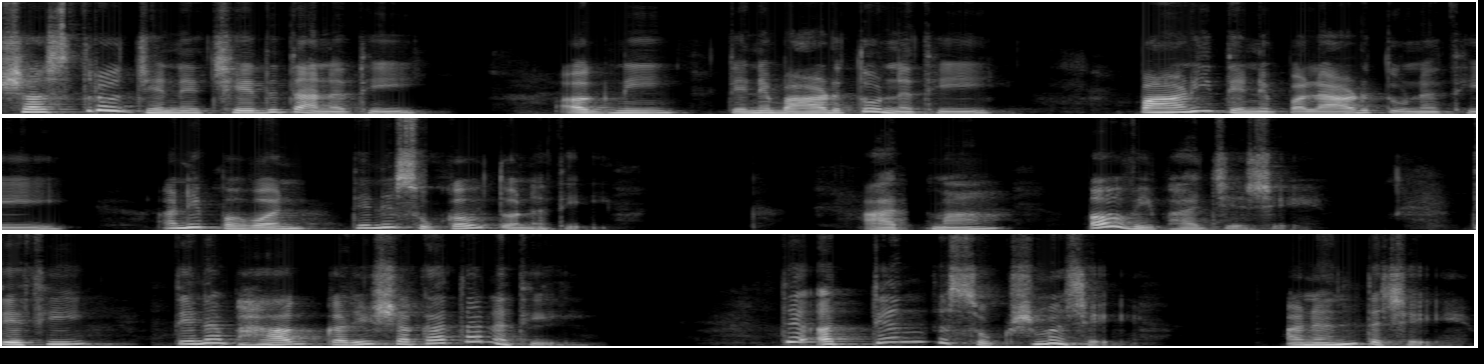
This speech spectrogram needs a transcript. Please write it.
શસ્ત્રો જેને છેદતા નથી, અગ્નિ તેને બાળતો નથી, પાણી તેને પલાળતું નથી અને પવન તેને સૂકવતો નથી. આત્મા અવિભાજ્ય છે. તેથી તેના ભાગ કરી શકાતા નથી. તે અત્યંત સૂક્ષ્મ છે, અનંત છે.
